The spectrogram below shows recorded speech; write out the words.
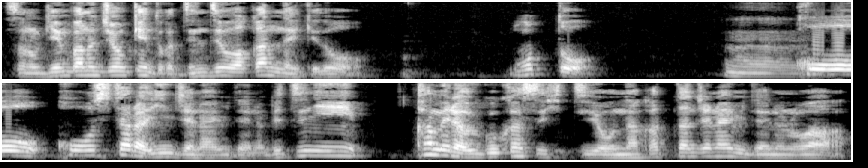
その現場の条件とか全然わかんないけど、もっと、うん。こう、こうしたらいいんじゃないみたいな。別にカメラ動かす必要なかったんじゃないみたいなのは、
